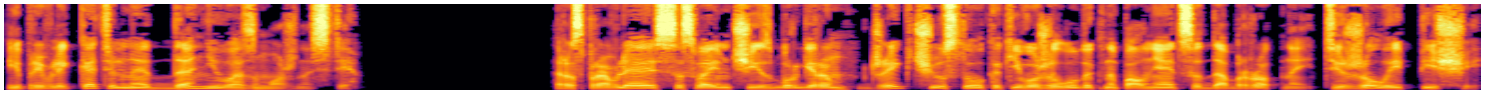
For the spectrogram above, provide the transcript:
и привлекательное до невозможности. Расправляясь со своим чизбургером, Джейк чувствовал, как его желудок наполняется добротной, тяжелой пищей.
